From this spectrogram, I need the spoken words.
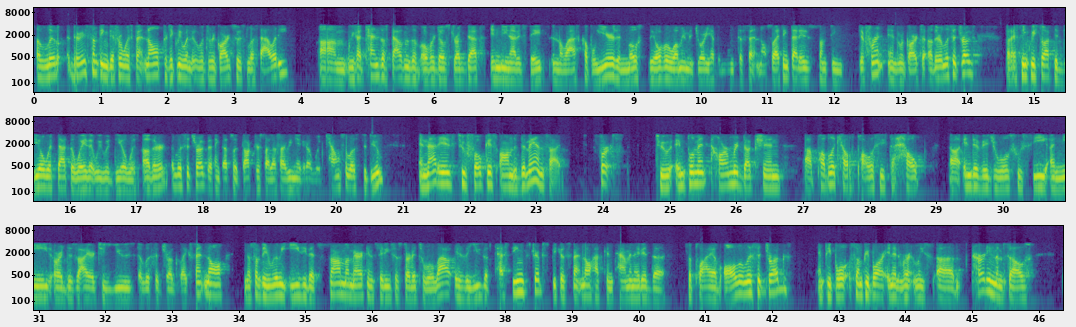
a little there is something different with fentanyl, particularly when, with regards to its lethality. Um, we've had tens of thousands of overdose drug deaths in the United States in the last couple of years, and most, the overwhelming majority, have been linked to fentanyl. So I think that is something different in regard to other illicit drugs. But I think we still have to deal with that the way that we would deal with other illicit drugs. I think that's what Dr. Salazar Viniegra would counsel us to do, and that is to focus on the demand side first, to implement harm reduction uh, public health policies to help uh, individuals who see a need or a desire to use illicit drugs like fentanyl. You know, something really easy that some American cities have started to roll out is the use of testing strips because fentanyl has contaminated the supply of all illicit drugs, and people, some people are inadvertently uh, hurting themselves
